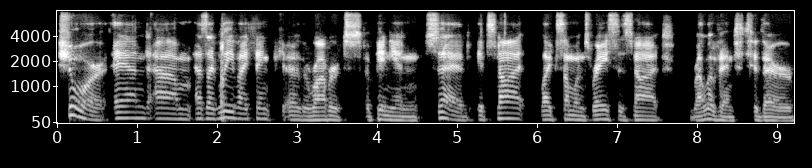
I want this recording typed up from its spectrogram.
Sure. And um, as I believe, I think uh, the Roberts opinion said, it's not like someone's race is not relevant to their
